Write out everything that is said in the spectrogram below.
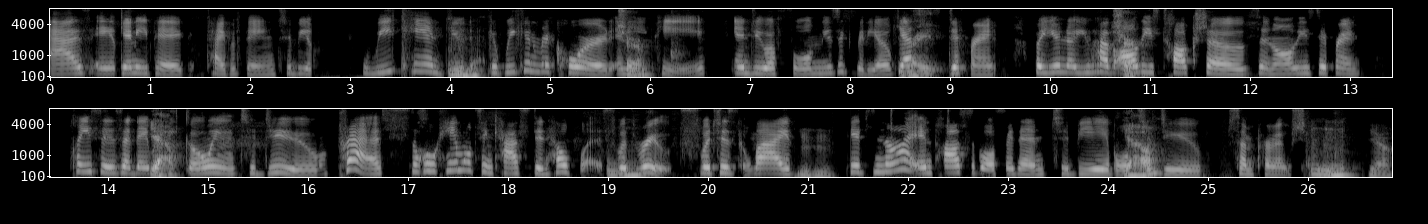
as a guinea pig type of thing to be. We can do Mhm. that if we can record an Sure. EP and do a full music video. Yes, it's different, but you know you have all these talk shows and all these different places that they would Yeah. be going to do press, the whole Hamilton cast did Helpless with Mhm. Roots, which is live. hmm It's not impossible for them to be able Yeah. to do some promotion. hmm Yeah.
